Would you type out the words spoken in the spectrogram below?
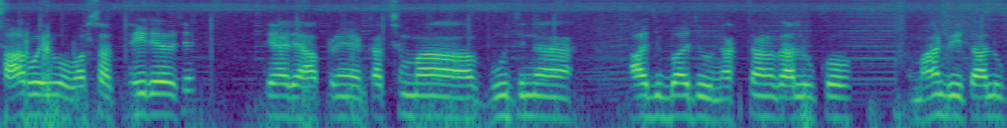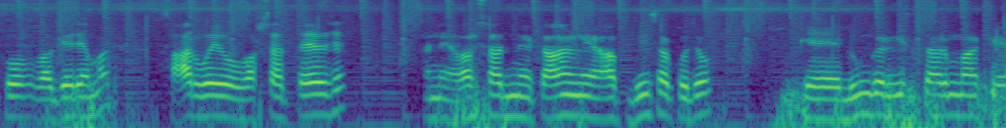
સારો એવો વરસાદ થઈ રહ્યો છે. ત્યારે આપણે કચ્છમાં ભુજના આજુબાજુ નખત્રાણા તાલુકો, માંડવી તાલુકો વગેરેમાં સારો એવો વરસાદ થયો છે. અને વરસાદને કારણે આપ જોઈ શકો છો કે ડુંગર વિસ્તારમાં કે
